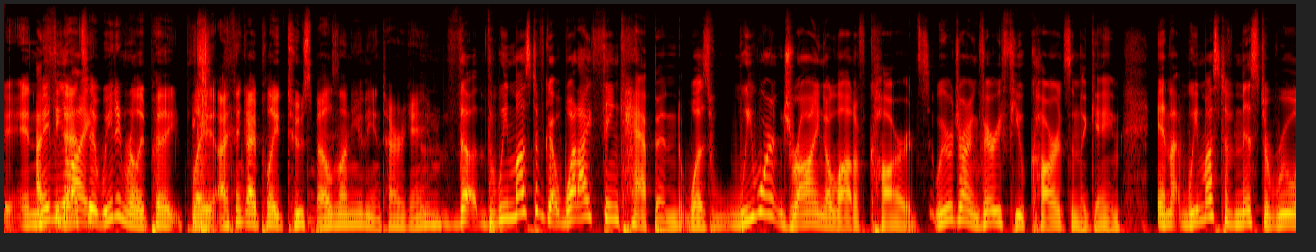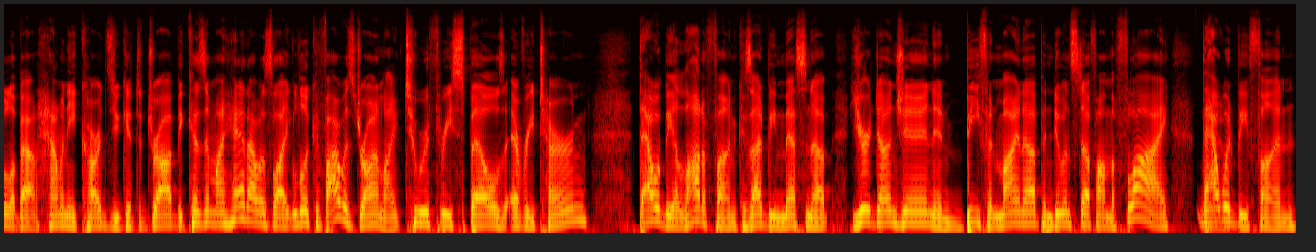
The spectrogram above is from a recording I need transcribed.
And maybe that's like- it. We didn't really play. Play. I think I played two spells on you the entire game. the, the we must have got what I think happened was we weren't drawing a lot of cards. We were drawing very few cards in the game, and we must have missed a rule about how many cards you get to draw. Because in my head, I was like, look, if I was drawing like two or three spells every turn. That would be a lot of fun because I'd be messing up your dungeon and beefing mine up and doing stuff on the fly. That would be fun.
